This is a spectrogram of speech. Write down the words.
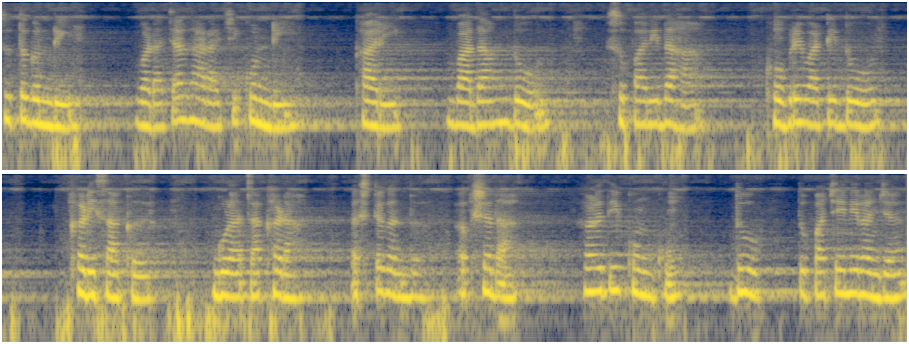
सुतगुंडी वडाच्या झाडाची कुंडी खारी बादाम दोन सुपारी दहा खोबरे वाटी दोन खडीसाखर गुळाचा खडा अष्टगंध अक्षदा हळदी कुंकू धूप तुपाचे निरंजन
